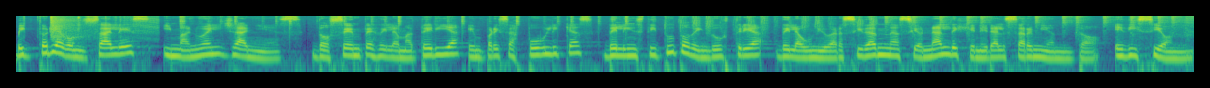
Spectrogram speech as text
Victoria González y Manuel Yáñez, docentes de la materia Empresas Públicas del Instituto de Industria de la Universidad Nacional de General Sarmiento. Edición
